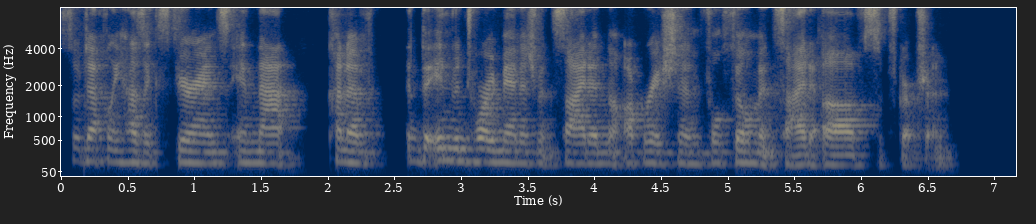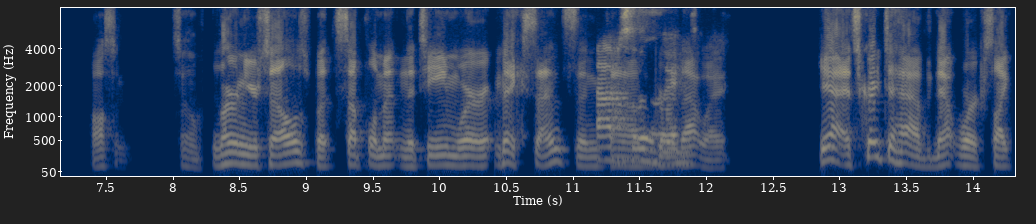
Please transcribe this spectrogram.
So definitely has experience in that kind of the inventory management side and the operation fulfillment side of subscription. Awesome. So learn yourselves, but supplementing the team where it makes sense and Absolutely. kind of grow that way. Yeah, it's great to have networks like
